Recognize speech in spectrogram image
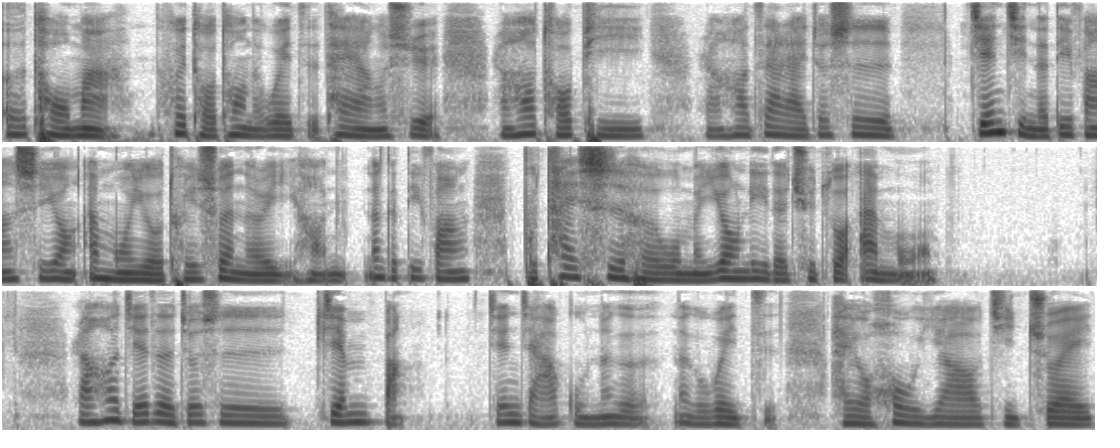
额头嘛，会头痛的位置，太阳穴，然后头皮，然后再来就是。肩颈的地方是用按摩油推顺而已哈，那个地方不太适合我们用力的去做按摩。然后接着就是肩膀、肩胛骨那个那个位置，还有后腰、脊椎。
